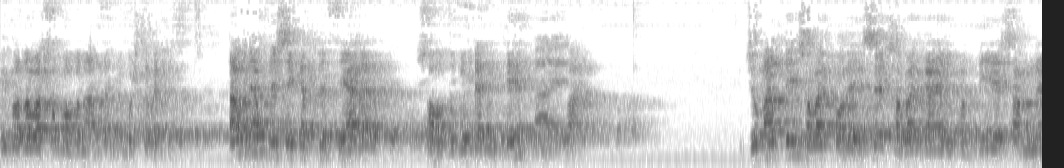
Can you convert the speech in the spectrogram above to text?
বিপদ হওয়ার সম্ভাবনা আছে, আপনি বসতে পারতেছেন তাহলে আপনি সেক্ষেত্রে চেয়ারের সহযোগিতা নিতে পারে জুমার দিন সবার পরে এসে সবার গায়ের উপর দিয়ে সামনে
